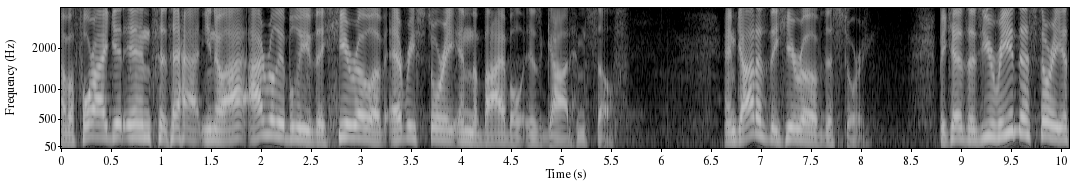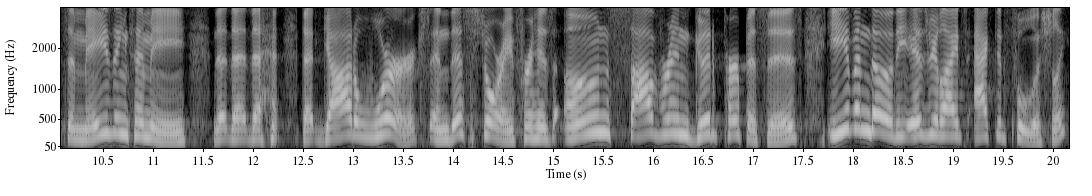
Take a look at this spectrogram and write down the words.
Now, before I get into that, you know, I, I really believe the hero of every story in the Bible is God Himself. And God is the hero of this story. Because as you read this story, it's amazing to me that, that, that, that God works in this story for his own sovereign good purposes, even though the Israelites acted foolishly.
